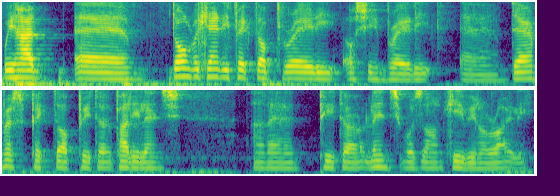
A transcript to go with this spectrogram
we had um, Don McKenny picked up Brady, Oisin Brady. Um, Dermot picked up Peter Paddy Lynch, and then Peter Lynch was on Kevin O'Reilly.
